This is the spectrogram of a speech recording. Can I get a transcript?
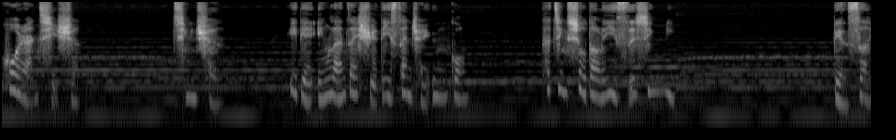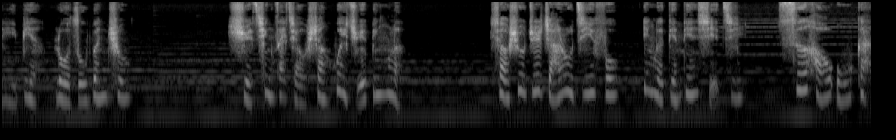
豁然起身。清晨，一点银蓝在雪地散成晕光，他竟嗅到了一丝新命，脸色一变，裸足奔出。雪沁在脚上，未觉冰冷，小树枝扎入肌肤，印了点点血迹，丝毫无感。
